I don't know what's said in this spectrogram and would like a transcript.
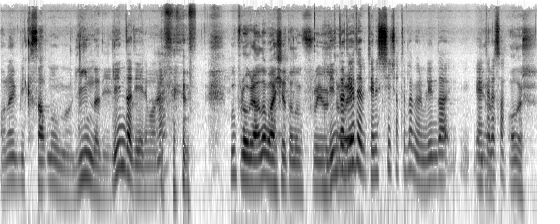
Ona bir kısaltma bulmalı. Linda diyelim. Linda diyelim ona. Bu programda başlatalım Fruy Linda diye de tenisçi hiç hatırlamıyorum. Linda enteresan. Olur.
